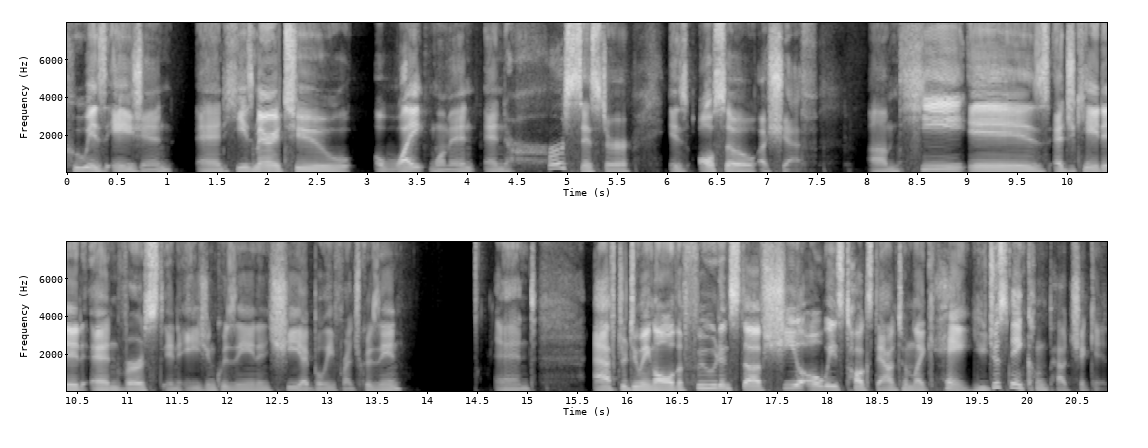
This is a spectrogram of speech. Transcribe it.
who is Asian, and he's married to a white woman, and her sister is also a chef. Um, he is educated and versed in Asian cuisine, and she, I believe, French cuisine. And after doing all the food and stuff, she always talks down to him like, "Hey, you just made kung pao chicken."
